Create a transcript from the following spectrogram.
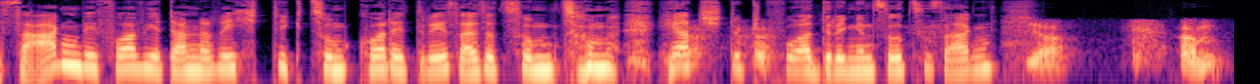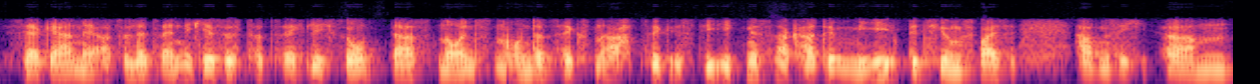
sagen, bevor wir dann richtig zum Corre also zum, zum Herzstück ja. vordringen sozusagen? Ja, ähm, sehr gerne. Also letztendlich ist es tatsächlich so, dass 1986 ist die Ignis Akademie, beziehungsweise haben sich ähm,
